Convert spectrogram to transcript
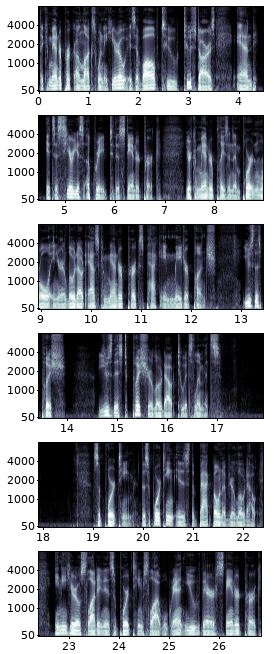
The commander perk unlocks when a hero is evolved to 2 stars, and it's a serious upgrade to the standard perk. Your commander plays an important role in your loadout as commander perks pack a major punch. Use this push use this to push your loadout to its limits. Support team. The support team is the backbone of your loadout. Any hero slotted in a support team slot will grant you their standard perk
